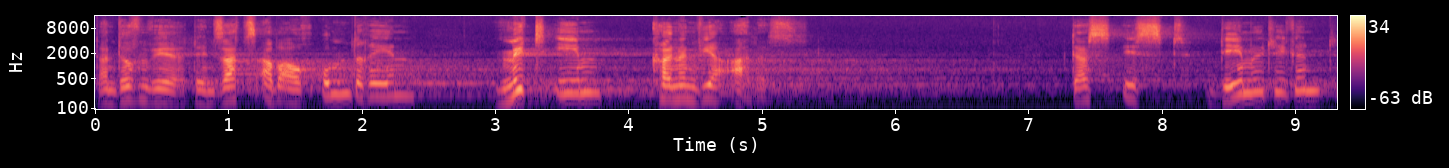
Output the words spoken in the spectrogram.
Dann dürfen wir den Satz aber auch umdrehen. Mit ihm können wir alles. Das ist demütigend,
